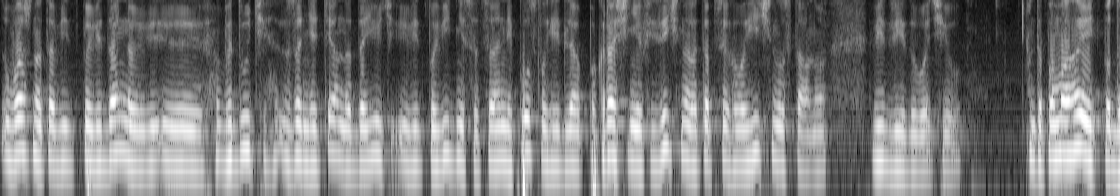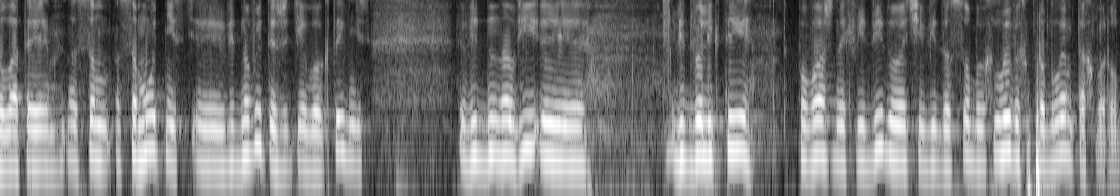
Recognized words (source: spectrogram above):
уважно та відповідально е, ведуть заняття, надають відповідні соціальні послуги для покращення фізичного та психологічного стану відвідувачів. Допомагають подолати сам- самотність, е, відновити життєву активність, віднові, е, відволікти поважних відвідувачів від особливих проблем та хвороб.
